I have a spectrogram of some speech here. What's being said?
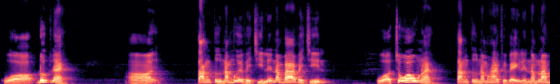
của Đức này à, tăng từ 50,9 lên 53,9 của châu Âu này tăng từ 52,7 lên 55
